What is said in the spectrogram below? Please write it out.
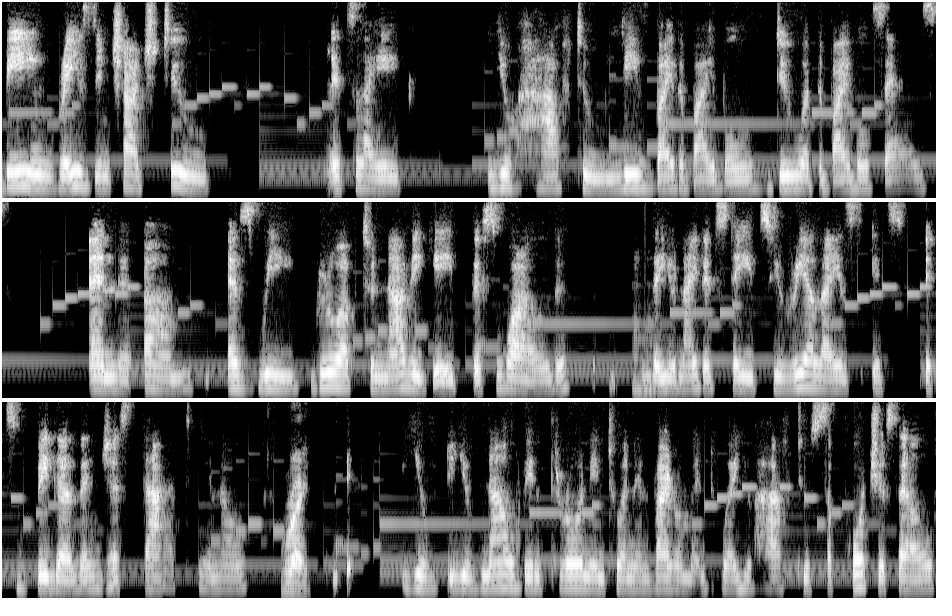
being raised in church too, it's like you have to live by the Bible, do what the Bible says. And um, as we grew up to navigate this world, Mhm. the United States, you realize it's it's bigger than just that, you know. Right. You've you've now been thrown into an environment where you have to support yourself,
